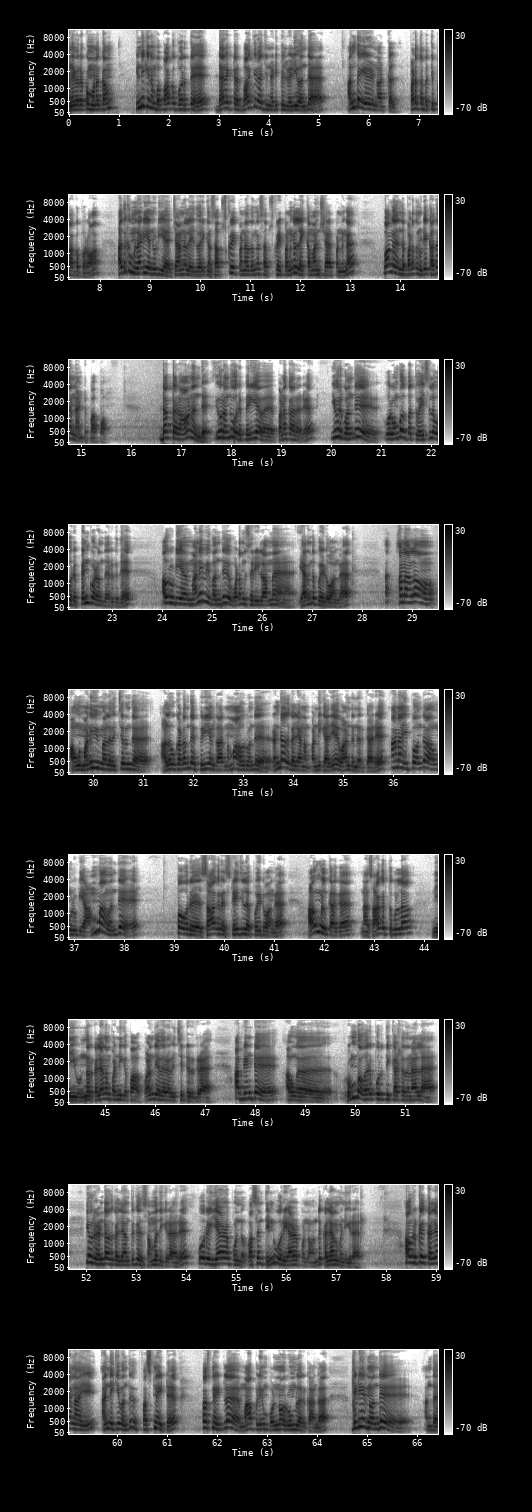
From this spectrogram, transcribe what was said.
அனைவருக்கும் வணக்கம். இன்றைக்கி நம்ம பார்க்க போகிறது டைரக்டர் பாக்யராஜ் நடிப்பில் வெளிவந்த அந்த ஏழு நாட்கள் படத்தை பற்றி பார்க்க போகிறோம் அதுக்கு முன்னாடி என்னுடைய சேனலை இது வரைக்கும் சப்ஸ்கிரைப் பண்ணாதவங்க சப்ஸ்கிரைப் பண்ணுங்கள் லைக் கமெண்ட் ஷேர் பண்ணுங்கள் வாங்க இந்த படத்தினுடைய கதை என்னான்ட்டு பார்ப்போம். டாக்டர் ஆனந்த் இவர் வந்து ஒரு பெரிய பணக்காரர். இவருக்கு வந்து ஒரு ஒம்பது பத்து வயசில் ஒரு பெண் குழந்தை இருக்குது. அவருடைய மனைவி வந்து உடம்பு சரியில்லாமல் இறந்து போயிடுவாங்க. ஆனாலும் அவங்க மனைவி மேலே வச்சிருந்த அளவு கடந்த பிரியம் காரணமாக அவர் வந்து ரெண்டாவது கல்யாணம் பண்ணிக்காதையே வாழ்ந்துன்னு இருக்காரு. ஆனால் இப்போ வந்து அவங்களுடைய அம்மா வந்து இப்போ ஒரு சாகிற ஸ்டேஜில் போயிடுவாங்க. அவங்களுக்காக நான் சாகிறதுக்குள்ள நீ இன்னொரு கல்யாணம் பண்ணிக்கப்பா குழந்தைய வேற வச்சுட்டு இருக்கிற அப்படின்ட்டு அவங்க ரொம்ப வற்புறுத்தி காட்டுறதுனால இவர் ரெண்டாவது கல்யாணத்துக்கு சம்மதிக்கிறாரு. ஒரு ஏழை பொண்ணு வசந்தின்னு ஒரு ஏழை பொண்ணை வந்து கல்யாணம் பண்ணிக்கிறாரு. அவருக்கு கல்யாணம் ஆகி அன்னைக்கு வந்து ஃபஸ்ட் நைட்டு ஃபஸ்ட் நைட்டில் மாப்பிள்ளையும் பொண்ணும் ரூமில் இருக்காங்க. திடீர்னு வந்து அந்த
